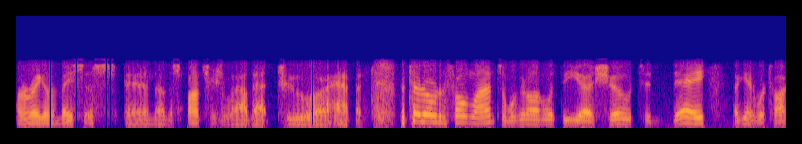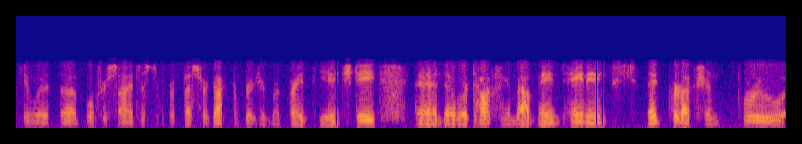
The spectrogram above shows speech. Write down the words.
on a regular basis, and uh, the sponsors allow that to uh, happen. Let's head over to the phone lines, and we'll get on with the uh, show today. Again, we're talking with uh, poultry scientist and professor Dr. Brigid McCrea, PhD, and uh, we're talking about maintaining egg production through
